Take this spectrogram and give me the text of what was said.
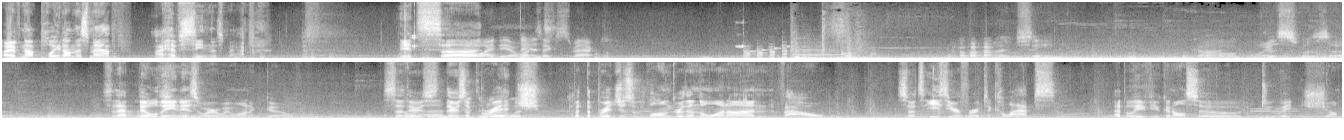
I have not played on this map. I have seen this map. It's, uh... no idea what to expect. I've seen Oh god. Oh boy. this was uh So that Oh, building is where we want to go. So Oh, there's uh, there's a it's another bridge, but the bridge is longer than the one on Vow, so it's easier for it to collapse. I believe you can also do a jump.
